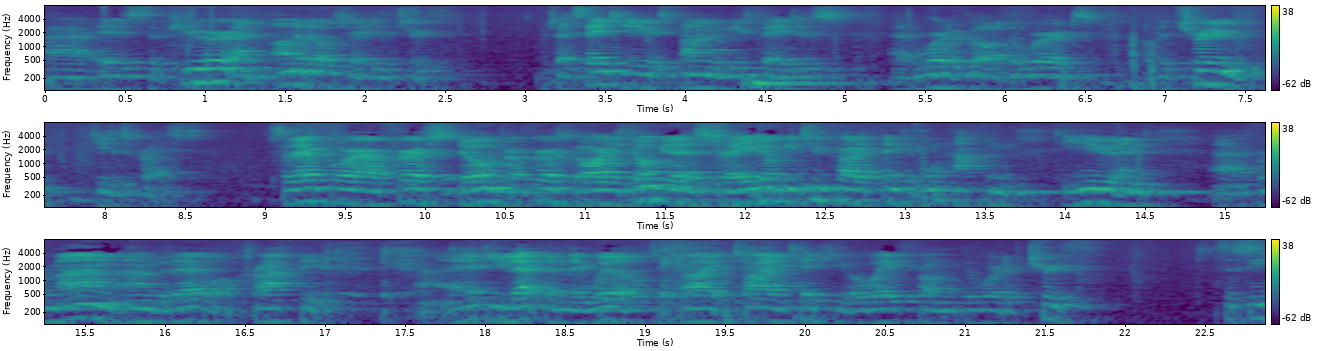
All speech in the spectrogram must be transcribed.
uh, is the pure and unadulterated truth, which I say to you is found in these pages, uh, the Word of God, the words of the true Jesus Christ. So therefore, our first don't, our first guard is don't be led astray. Don't be too proud to think it won't happen to you. And uh, for man and the devil, are crafty uh, and if you let them, they will, to try, try and take you away from the word of truth. So see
